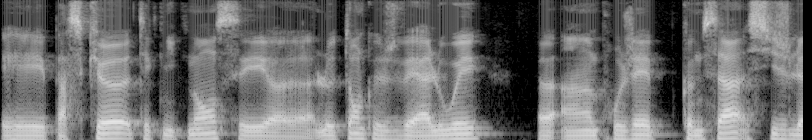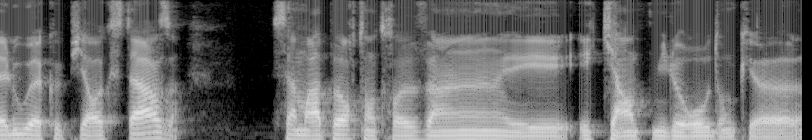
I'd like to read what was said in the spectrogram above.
Et parce que techniquement c'est euh, le temps que je vais allouer euh, à un projet comme ça, si je l'alloue à Copy Rockstars, ça me rapporte entre 20 et, et 40 000 euros. Donc euh,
